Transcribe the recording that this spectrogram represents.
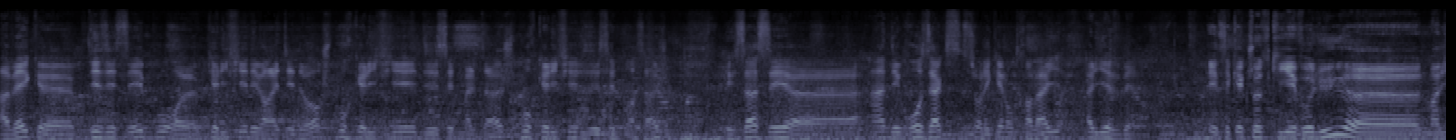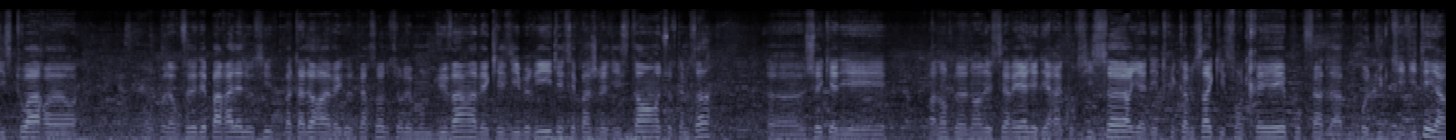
avec euh, des essais pour euh, qualifier des variétés d'orge, pour qualifier des essais de maltage, pour qualifier des essais de brassage. Et ça, c'est euh, un des gros axes sur lesquels on travaille à l'IFBM. Et c'est quelque chose qui évolue dans l'histoire. On, faisait des parallèles aussi tout à l'heure avec d'autres personnes sur le monde du vin, avec les hybrides, les cépages résistants, des choses comme ça. Euh, je sais qu'il y a des. Par exemple, dans les céréales, il y a des raccourcisseurs, il y a des trucs comme ça qui sont créés pour faire de la productivité. hein,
